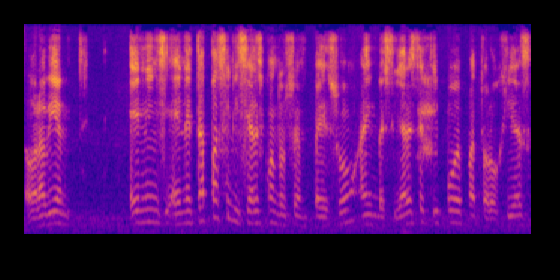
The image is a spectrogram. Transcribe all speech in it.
Ahora bien, en, etapas iniciales, cuando se empezó a investigar este tipo de patologías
